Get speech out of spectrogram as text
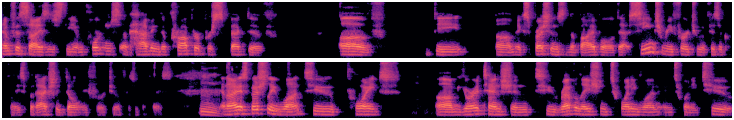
emphasizes the importance of having the proper perspective of the um, expressions in the Bible that seem to refer to a physical place, but actually don't refer to a physical place. Mm. And I especially want to point um, your attention to Revelation 21 and 22.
